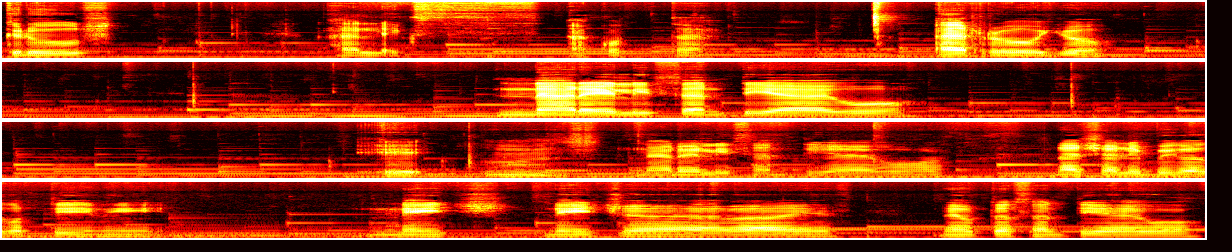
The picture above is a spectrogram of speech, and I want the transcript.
Cruz, Alex Acosta Arroyo, Nareli Santiago, eh, mm, Nareli Santiago, Nachali Vigo Agostini, Necha Baez, Neuta Santiago,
